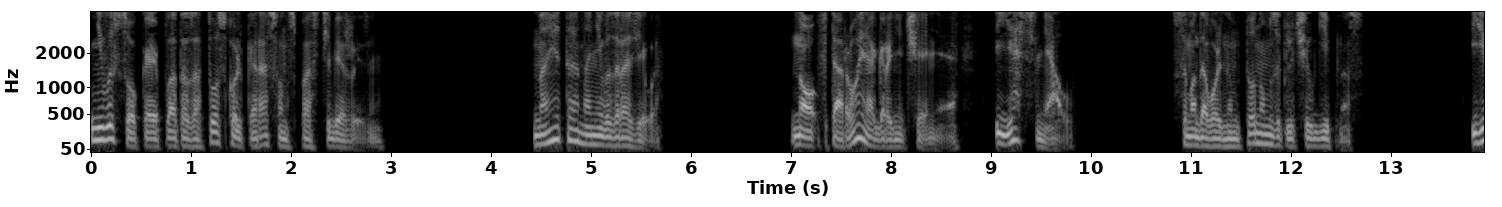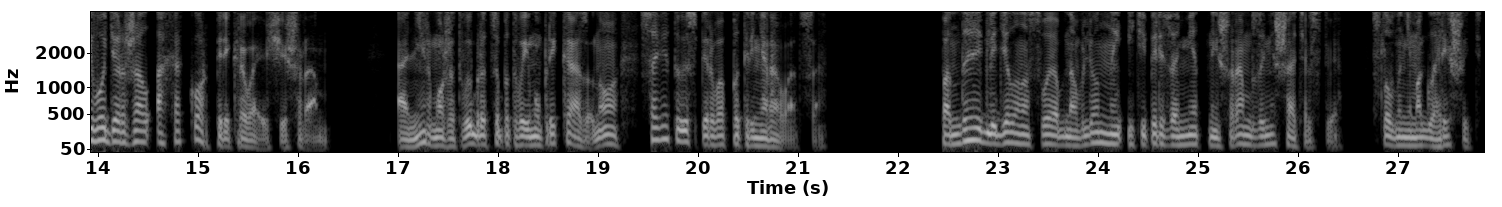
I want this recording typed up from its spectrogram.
Невысокая плата за то, сколько раз он спас тебе жизнь. На это она не возразила. Но второе ограничение я снял. Самодовольным тоном заключил гипноз. Его держал Ахакор, перекрывающий шрам. Анир может выбраться по твоему приказу, но советую сперва потренироваться». Пандея глядела на свой обновленный и теперь заметный шрам в замешательстве, словно не могла решить.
